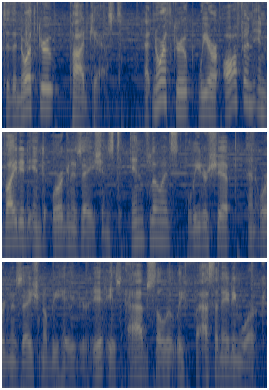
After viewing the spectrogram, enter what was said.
to the North Group podcast. At North Group, we are often invited into organizations to influence leadership and organizational behavior. It is absolutely fascinating work.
